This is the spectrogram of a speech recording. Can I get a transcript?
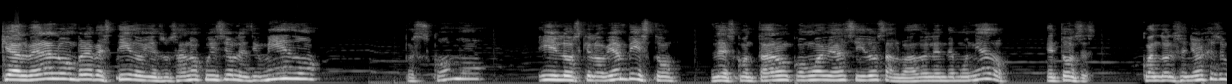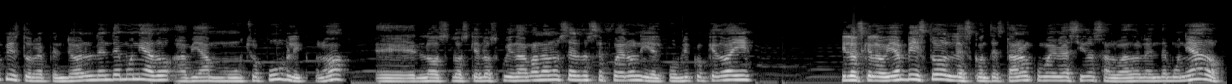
que al ver al hombre vestido y en su sano juicio les dio miedo. Pues cómo. Y los que lo habían visto les contaron cómo había sido salvado el endemoniado. Entonces, cuando el Señor Jesucristo reprendió al endemoniado, había mucho público, ¿no? Eh, los, los que los cuidaban a los cerdos se fueron y el público quedó ahí. Y los que lo habían visto les contestaron cómo había sido salvado el endemoniado.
